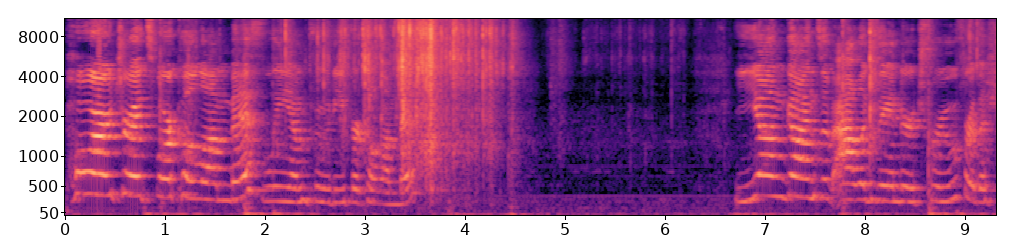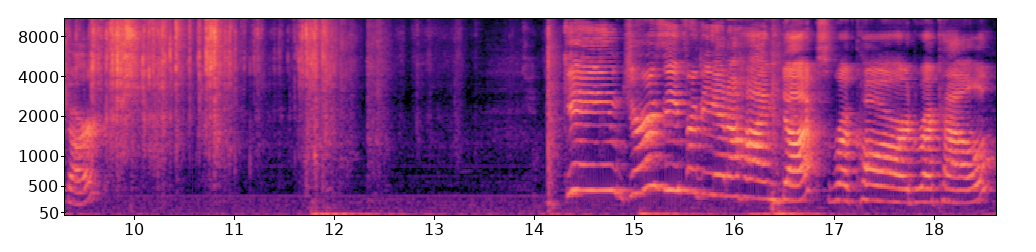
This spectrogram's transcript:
Portraits for Columbus, Liam Foudy for Columbus. Young Guns of Alexander True for the Sharks. Game jersey for the Anaheim Ducks, Rickard Rakell.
